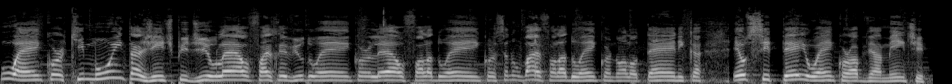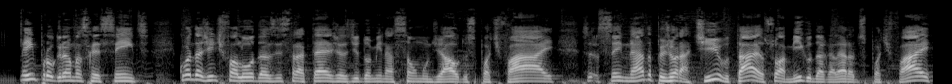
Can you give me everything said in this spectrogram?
O Anchor que muita gente pediu, Léo, faz review do Anchor, Léo, fala do Anchor, você não vai falar do Anchor no Alotênica. Eu citei o Anchor, obviamente, em programas recentes, quando a gente falou das estratégias de dominação mundial do Spotify, sem nada pejorativo, tá? Eu sou amigo da galera do Spotify,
